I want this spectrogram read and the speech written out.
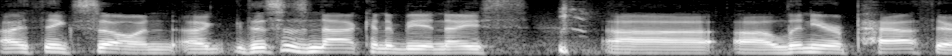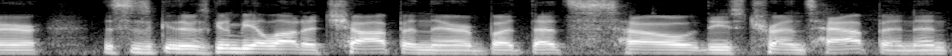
I think so, and uh, this is not going to be a nice uh, uh, linear path there. This is there's going to be a lot of chop in there, but that's how these trends happen. And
